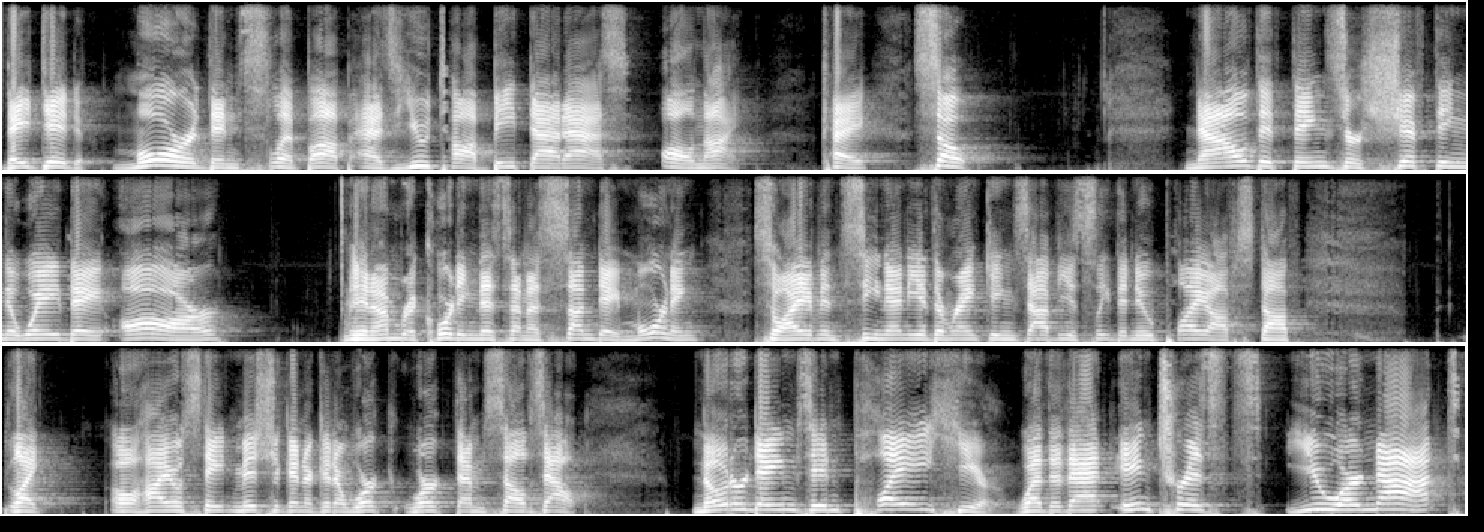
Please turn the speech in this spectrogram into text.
They did more than slip up as Utah beat that ass all night. Okay. So now that things are shifting the way they are, and I'm recording this on a Sunday morning, so I haven't seen any of the rankings. Obviously, the new playoff stuff, like Ohio State Michigan, are going to work work themselves out. Notre Dame's in play here, whether that interests you or not.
